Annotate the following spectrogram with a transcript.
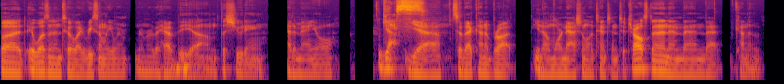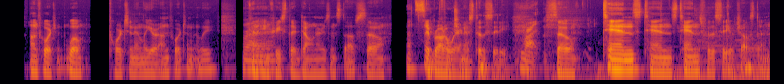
but it wasn't until like recently remember they had the um, the shooting at Emanuel Yes. yeah, so that kind of brought you know more national attention to Charleston, and then that kind of unfortunate, well, fortunately or unfortunately, Right. kind of increased their donors and stuff. So That's it brought awareness to the city. Right. So tens, tens, tens for the city of Charleston.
